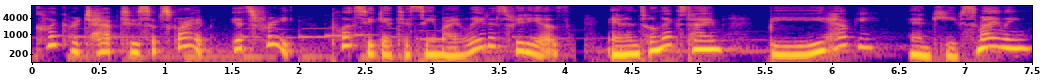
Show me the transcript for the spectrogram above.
Click or tap to subscribe. It's free. Plus you get to see my latest videos. And until next time, be happy and keep smiling.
